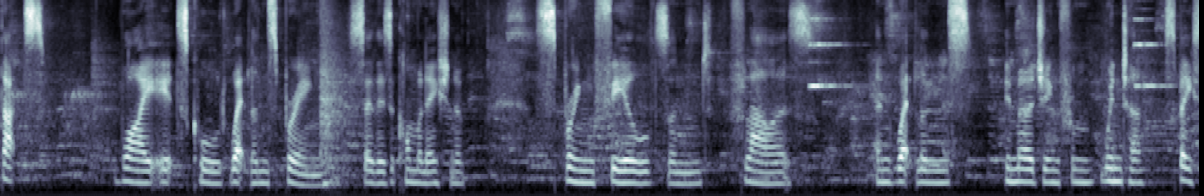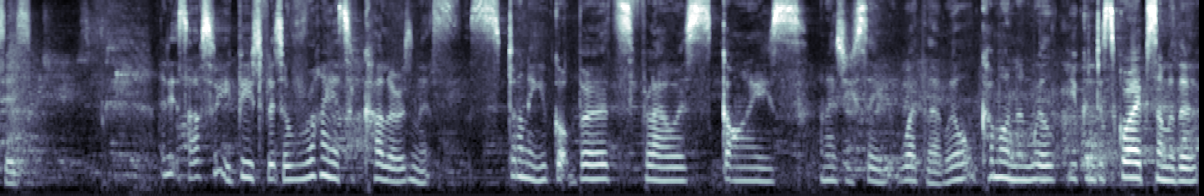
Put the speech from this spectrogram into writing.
that's why it's called Wetland Spring. So, there's a combination of spring fields and flowers and wetlands emerging from winter spaces. And it's absolutely beautiful. It's a riot of colour, isn't it? stunning. You've got birds, flowers, skies, and as you say, weather. We'll come on and we'll. You can describe some of the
